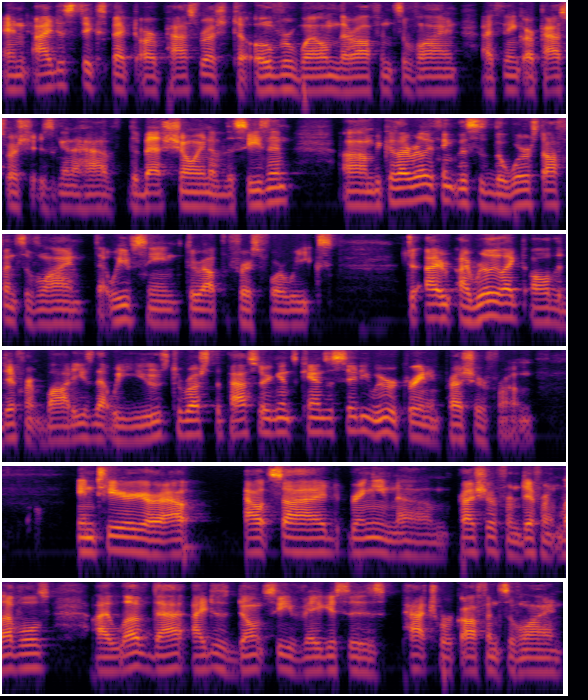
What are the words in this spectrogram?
And I just expect our pass rush to overwhelm their offensive line. I think our pass rush is going to have the best showing of the season um, because I really think this is the worst offensive line that we've seen throughout the first four weeks. I, I really liked all the different bodies that we used to rush the passer against Kansas City. We were creating pressure from interior out outside, bringing um, pressure from different levels. I love that. I just don't see Vegas's patchwork offensive line.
